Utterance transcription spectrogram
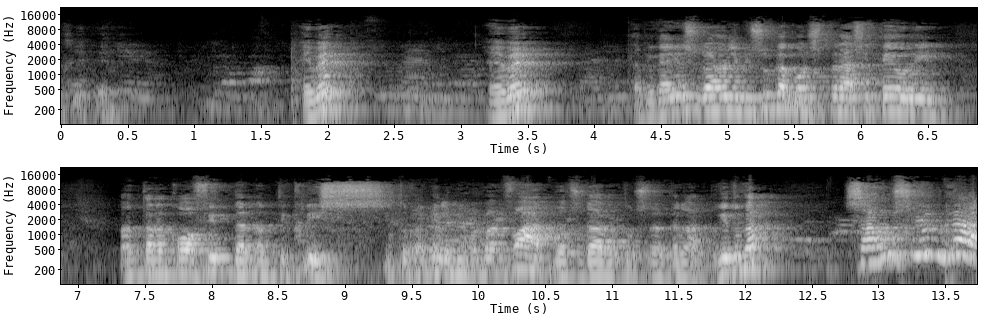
Amen. Amen. Tapi kayaknya saudara lebih suka konspirasi teori antara COVID dan antikris. Itu kayaknya lebih bermanfaat buat saudara untuk saudara dengar. Begitu kan? Seharusnya enggak.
